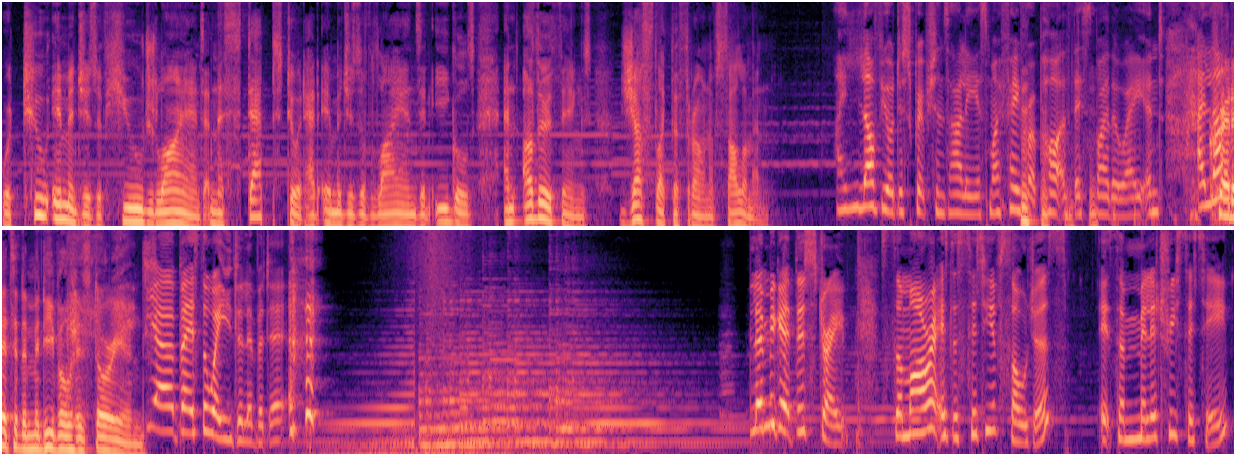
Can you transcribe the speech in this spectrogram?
were two images of huge lions, and the steps next to it had images of lions and eagles and other things, just like the throne of Solomon. I love your descriptions, Ali. It's my favourite part of this, by the way. And I love credit to the medieval historians. yeah, but it's the way you delivered it. Let me get this straight. Samarra is a city of soldiers. It's a military city.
